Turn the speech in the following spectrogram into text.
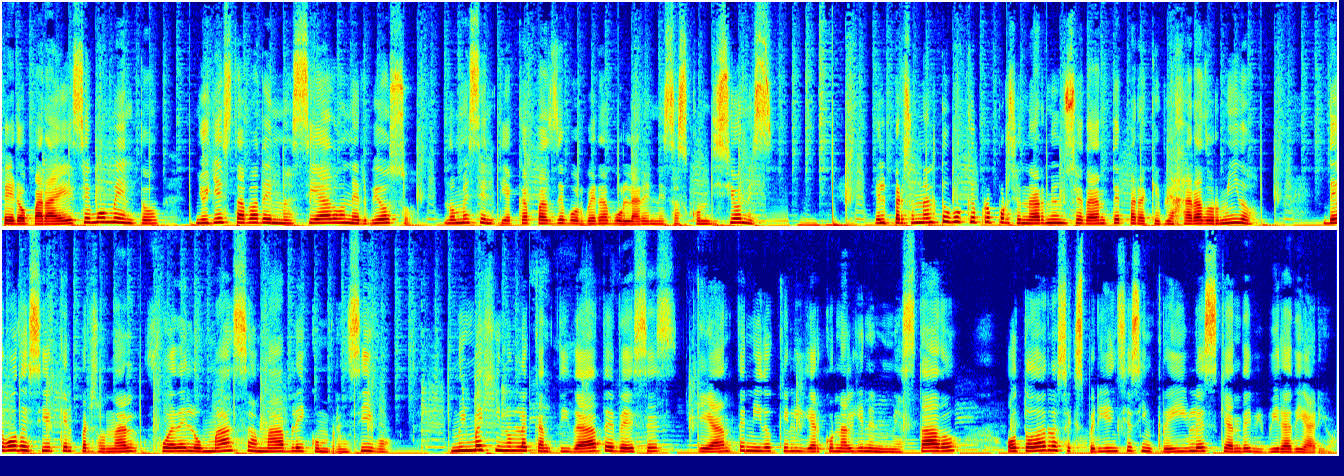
pero para ese momento yo ya estaba demasiado nervioso, no me sentía capaz de volver a volar en esas condiciones. El personal tuvo que proporcionarme un sedante para que viajara dormido. Debo decir que el personal fue de lo más amable y comprensivo. No imagino la cantidad de veces que han tenido que lidiar con alguien en mi estado o todas las experiencias increíbles que han de vivir a diario.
